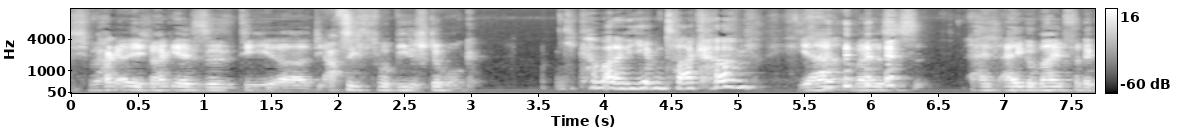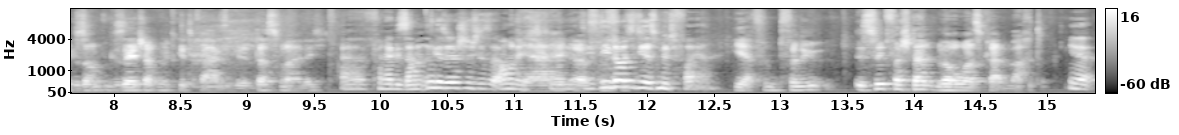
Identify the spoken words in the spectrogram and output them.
Ich mag, ich mag eher diese, die, äh, die absichtlich mobile Stimmung. Die kann man an jedem Tag haben. Ja, weil es halt allgemein von der gesamten Gesellschaft mitgetragen wird, das meine ich. Äh, von der gesamten Gesellschaft ist es auch nicht. Ja, die, ja, die, die Leute, die das mitfeiern. Ja, von, von, es wird verstanden, warum man es gerade macht. Ja.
